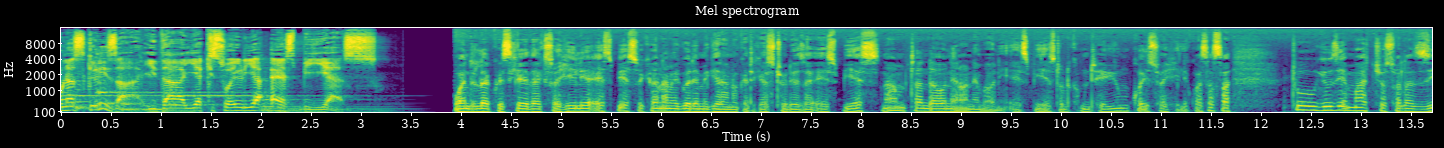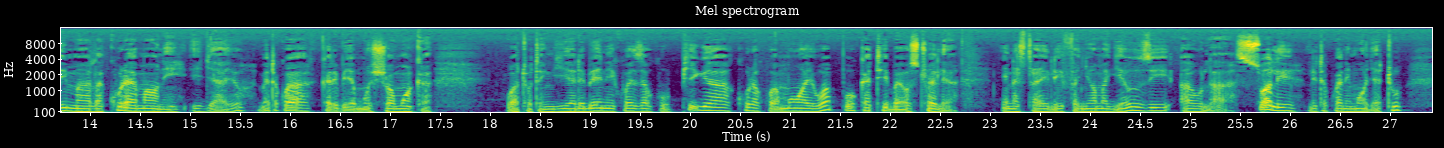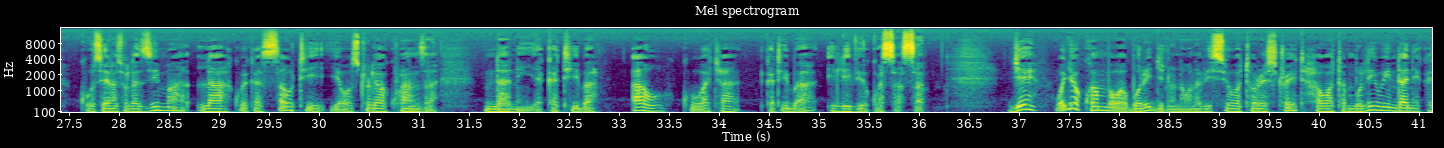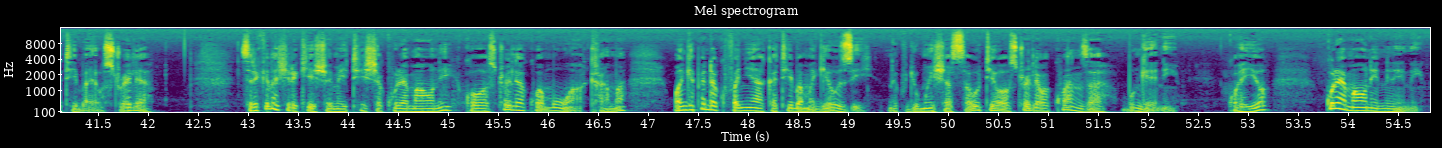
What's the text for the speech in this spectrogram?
Unasikiliza idhaa ya Kiswahili ya SBS. Waendelea kuisikia idhaa ya Kiswahili ya SBS ukiwa na migode migerano katika studio za SBS na mtandaoni anaone ambao ni sbs.com.au kwa sasa tugeuzie macho swala zima la kura ya maoni ijayo. Imetakuwa karibia mwisho wa mwaka, watu wataingia debeni kuweza kupiga kura kuamua iwapo katiba ya Australia inastahili fanyiwa mageuzi au la. Swali litakuwa ni moja tu kuhusiana na swala zima la kuweka sauti ya Waustralia wa kwanza ndani ya katiba au kuacha katiba ilivyo kwa sasa. Je, wajua kwamba Waaboriginal na wanavisiwa wa Torres Strait hawatambuliwi ndani ya katiba ya Australia? Serikali ya shirikisho imeitisha kura ya maoni kwa Waustralia kuamua kama wangependa kufanyia katiba mageuzi na kujumuisha sauti ya Waustralia wa kwanza bungeni. Kwa hiyo kura ya maoni ni nini?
